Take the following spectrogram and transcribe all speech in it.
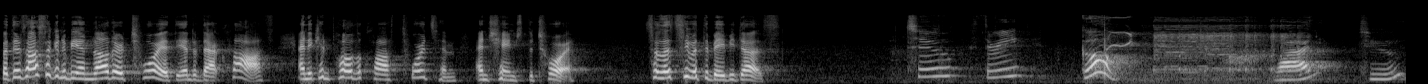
But there's also going to be another toy at the end of that cloth, and he can pull the cloth towards him and change the toy. So let's see what the baby does. Two, three, go! One, two,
